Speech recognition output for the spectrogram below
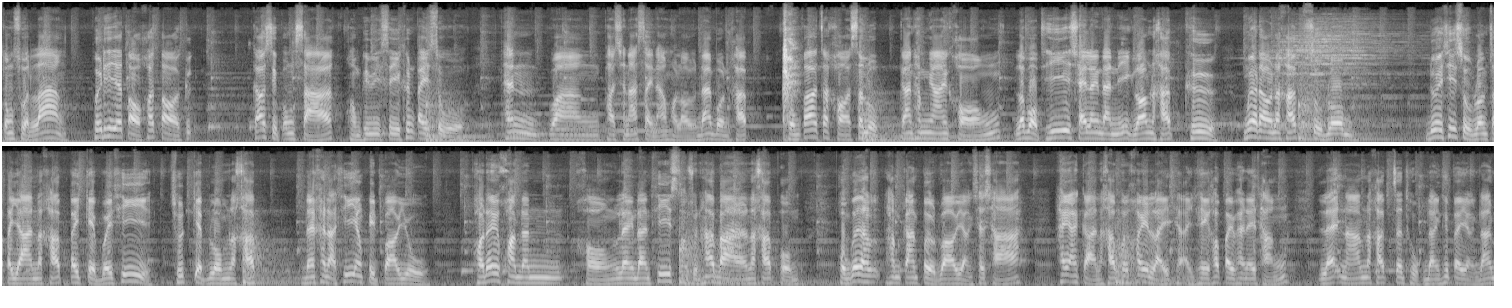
ตรงส่วนล่าง เพื่อที่จะต่อข้อต่อ 90 องศาของ PVC ขึ้นไปสู่ แท่นวางภาชนะใส่น้ำของเราด้านบนครับ ผมก็จะขอสรุปการทำงานของระบบที่ใช้แรงดันนี้อีกรอบนะครับ คือเมื่อเรานะครับสูบลมด้วยที่สูบลมจักรยานนะครับ ไปเก็บไว้ที่ชุดเก็บลมนะครับ ในขณะที่ยังปิดวาล์วอยู่พอได้ความดันของแรงดันที่ 2.5 บาร์แล้วนะครับผมผมก็จะทำการเปิดวาล์วอย่างช้าๆ ให้อากาศนะครับค่อยๆไหลถ่ายเทเข้าไปภายในถัง และน้ำนะครับจะถูกดันขึ้นไปอย่างด้าน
